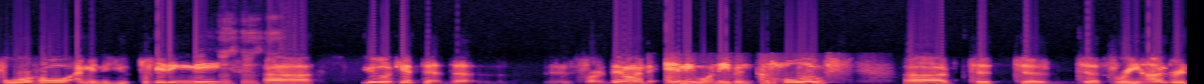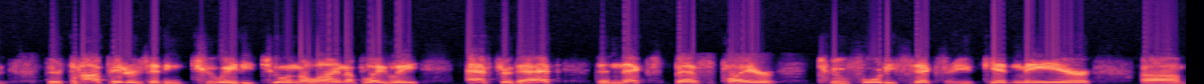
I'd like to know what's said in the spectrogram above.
four hole. I mean, are you kidding me? uh, you look at the the for, they don't have anyone even close uh, to to to 300. Their top hitters hitting 282 in the lineup lately. After that, the next best player 246. Are you kidding me here? Um,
